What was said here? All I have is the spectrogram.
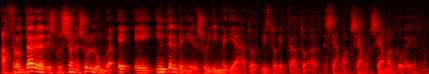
Affrontare la discussione sul lungo e, e intervenire sull'immediato, visto che tra l'altro ah, siamo, siamo, siamo al governo.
